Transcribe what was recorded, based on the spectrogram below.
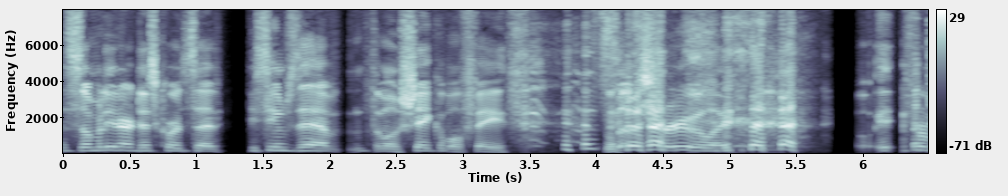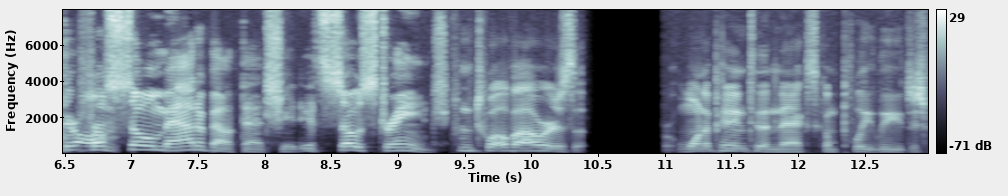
Somebody in our Discord said he seems to have the most shakable faith. It's so true. Like, But from, they're all from, so mad about that shit. It's so strange. from twelve hours, one opinion to the next, completely just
